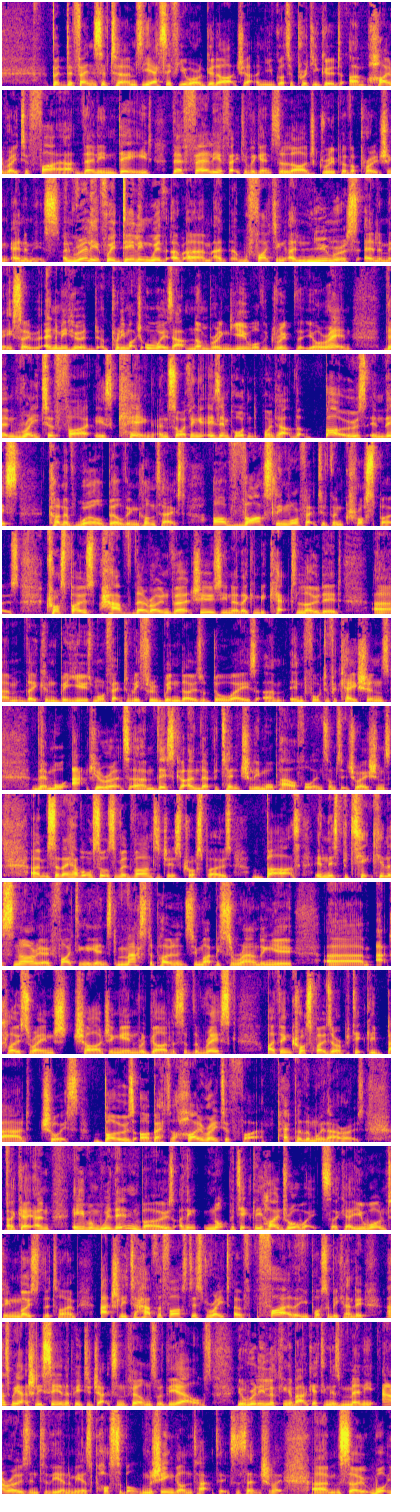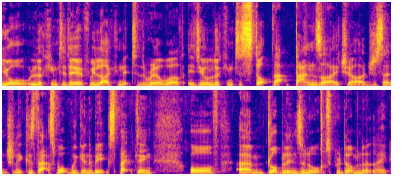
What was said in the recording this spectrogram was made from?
But defensive terms, yes, if you are a good archer and you've got a pretty good um, high rate of fire, then indeed they're fairly effective against a large group of approaching enemies. And really, if we're dealing with a, um, a, fighting a numerous enemy, so enemy who are pretty much always outnumbering you or the group that you're in, then rate of fire is king. And so I think it is important to point out that bows in this kind of world building context are vastly more effective than crossbows. Crossbows have their own virtues, you know, they can be kept loaded, um, they can be used more effectively through windows or doorways um, in fortifications, they're more accurate, um, this and they're potentially more powerful in some situations. Um, so they have all sorts of advantages, crossbows, but in this particular scenario, fighting against massed opponents who might be surrounding you um, at close range, charging in regardless of the risk, I think crossbows are a particularly bad choice. Bows are better. High rate of fire. Pepper them with arrows. Okay, and even within bows, I think not particularly high draw weights. Okay, you're wanting most of the time actually to have the fastest rate of fire that you possibly can do. As we actually see in the Peter Jackson films with the elves, you're really looking about getting as many arrows into the enemy as possible. Machine gun tactics, essentially. Um, so what you're looking to do, if we liken it to the real world, is you're looking to stop that banzai charge essentially, because that's what we're going to be expecting of um, goblins and orcs predominantly.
